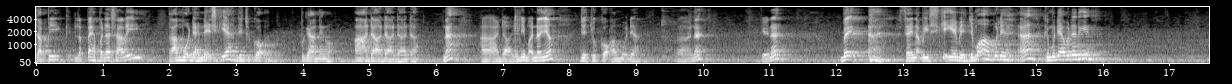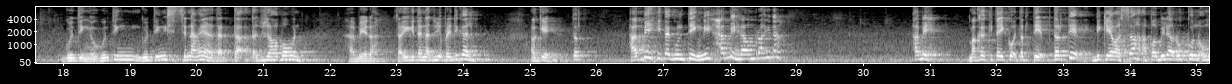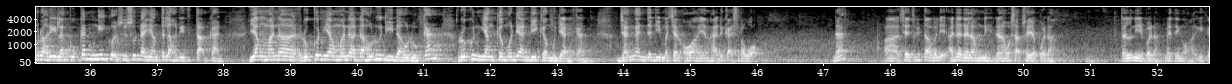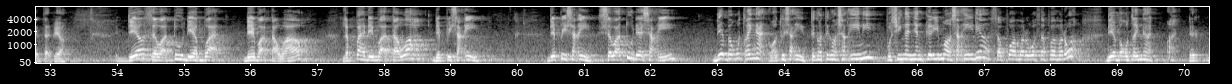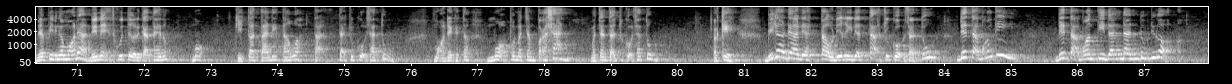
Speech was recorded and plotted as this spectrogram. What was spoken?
tapi lepas pada sehari rambut dia naik sikit lah. Dia cukup pegang tengok. Ah ada ada ada ada. Nah? Ah, ada. Jadi maknanya dia cukup rambut dia. Ah, nah? Okey nah? Baik. Saya nak bagi sikit lagi jemaah boleh ah kemudian apa lagi? Gunting. Gunting gunting ni senang ya. Tak tak tak susah apa pun. Habis dah. Sekali kita nak tunjuk praktikal okey ter Habis kita gunting ni, habislah umrah kita. Habis. Maka kita ikut tertib. Tertib dikira sah apabila rukun umrah dilakukan mengikut susunan yang telah ditetapkan. Yang mana rukun yang mana dahulu didahulukan, rukun yang kemudian dikemudiankan. Jangan jadi macam orang yang dekat Sarawak. Nah, ha, saya cerita balik ada dalam ni dalam WhatsApp saya apa dah. Dalam ni apa dah. Mai tengok lagi kata dia. Dia sewaktu dia buat dia buat tawaf. Lepas dia buat tawaf dia pergi sa'i. Dia pergi sa'i. Sewaktu dia sa'i dia baru teringat waktu sa'i. Tengah-tengah sa'i ni pusingan yang kelima sa'i dia safa marwah safa marwah dia baru teringat. Oh, dia, dia pergi dengan mak dia. Dia naik skuter dekat atas tu. Mak kita tadi tawaf tak tak cukup satu. Mak dia kata mak pun macam perasan macam tak cukup satu. Okey, bila dia dia tahu diri dia tak cukup satu, dia tak berhenti dia tak berhenti dandan tu juga.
